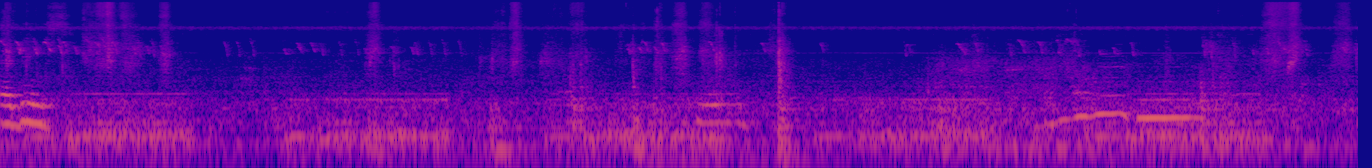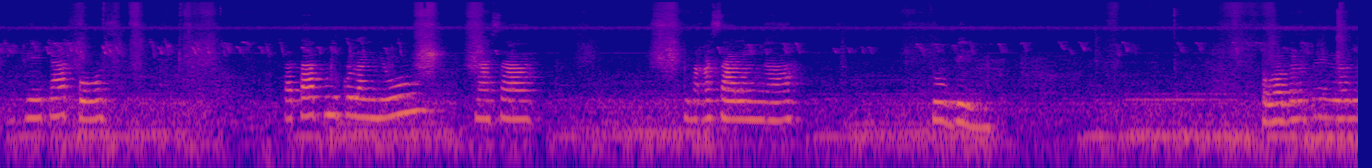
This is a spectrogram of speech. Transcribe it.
beddings. Okay, tapos, tatapon ko lang yung nasa nakasalang na tubig. Tawagan natin yung ano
